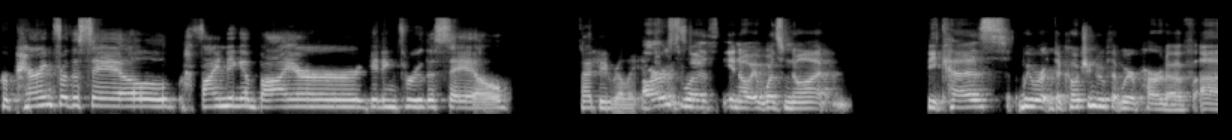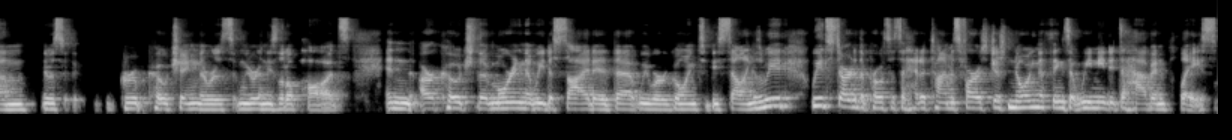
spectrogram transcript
preparing for the sale, finding a buyer, getting through the sale. That'd be really Ours was, you know, it was not because we were the coaching group that we were part of um, it was group coaching there was we were in these little pods. And our coach the morning that we decided that we were going to be selling because we had we had started the process ahead of time as far as just knowing the things that we needed to have in place.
